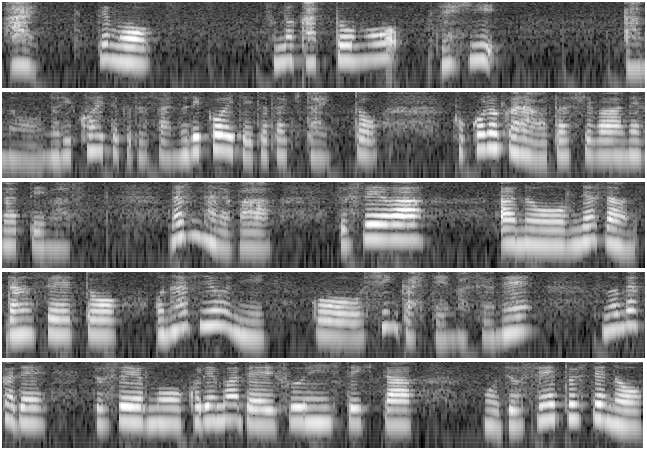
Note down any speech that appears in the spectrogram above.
はい、でもその葛藤もぜひあの乗り越えてください乗り越えていただきたいと心から私は願っていますなぜならば女性はあの皆さん男性と同じようにこう進化していますよね。その中で女性もこれまで封印してきたもう女性としての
